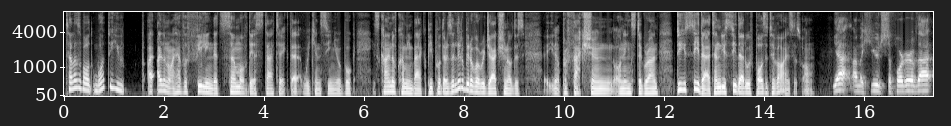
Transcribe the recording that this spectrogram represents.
Tell us about what do you I, I don't know, I have a feeling that some of the aesthetic that we can see in your book is kind of coming back. People, there's a little bit of a rejection of this, uh, you know, perfection on Instagram. Do you see that? And you see that with positive eyes as well? Yeah, I'm a huge supporter of that.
